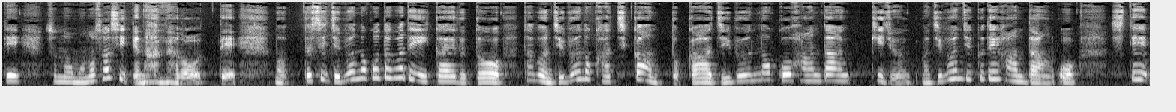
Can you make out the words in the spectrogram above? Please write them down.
でその物差しって何だろうって、まあ、私自分の言葉で言い換えると多分自分の価値観とか自分のこう判断基準、まあ、自分軸で判断をして、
